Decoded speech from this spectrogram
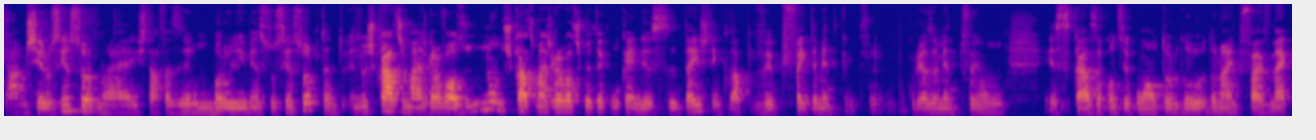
está a mexer o sensor, não é? E está a fazer um barulho imenso no sensor. Portanto, nos casos mais gravosos, num dos casos mais gravosos que eu até coloquei nesse texto, em que dá para ver perfeitamente, que curiosamente foi um. Esse caso aconteceu com o autor do, do 9 to 5 Mac,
